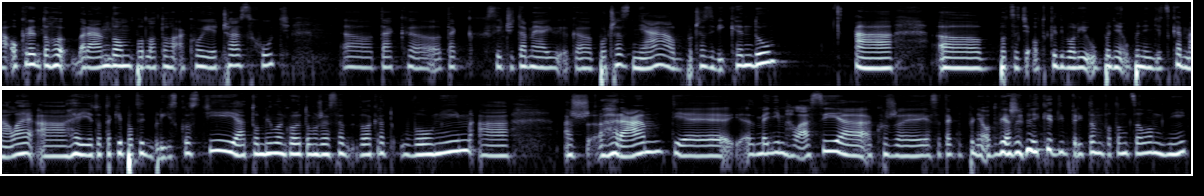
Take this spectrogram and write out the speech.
a okrem toho random podľa toho, ako je čas, chuť, Eh, tak, eh, tak si čítame aj eh, počas dňa alebo počas víkendu. A uh, v podstate odkedy boli úplne, úplne detské malé a hej, je to taký pocit blízkosti. Ja to milujem kvôli tomu, že ja sa veľakrát uvoľním a až hrám tie, mením hlasy a akože ja sa tak úplne odviažem niekedy pri tom potom celom dni.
